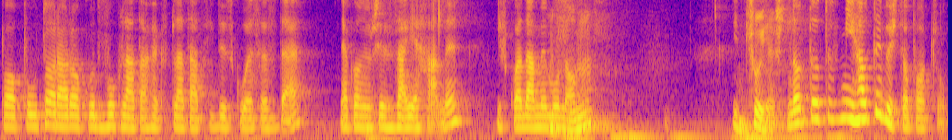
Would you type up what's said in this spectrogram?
po półtora roku, dwóch latach eksploatacji dysku SSD, jak on już jest zajechany i wkładamy mu nowy. Mhm. I czujesz. No to, to Michał, ty byś to poczuł.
